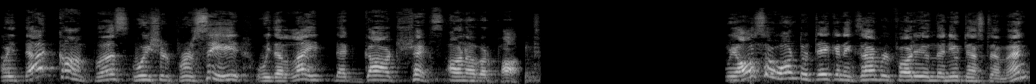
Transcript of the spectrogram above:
With that compass, we should proceed with the light that God sheds on our path. We also want to take an example for you in the New Testament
